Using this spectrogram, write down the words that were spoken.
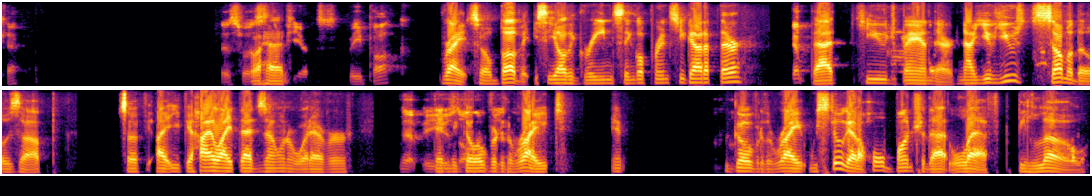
Okay. This was the ahead. Repoc. Right. So above it, you see all the green single prints you got up there? Yep. That huge band there. Now you've used some of those up. So if I, if you highlight that zone or whatever, Yep, then we go over to the right. and we go over to the right. We still got a whole bunch of that left below,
